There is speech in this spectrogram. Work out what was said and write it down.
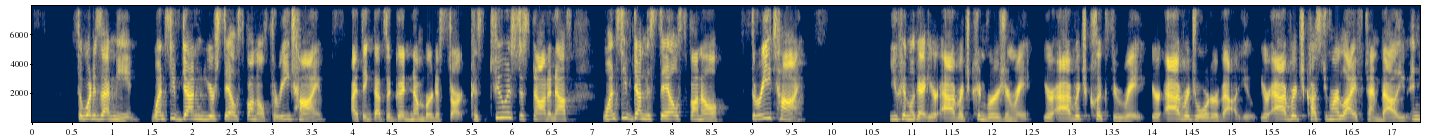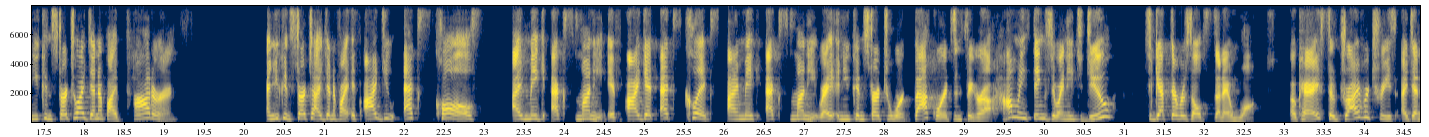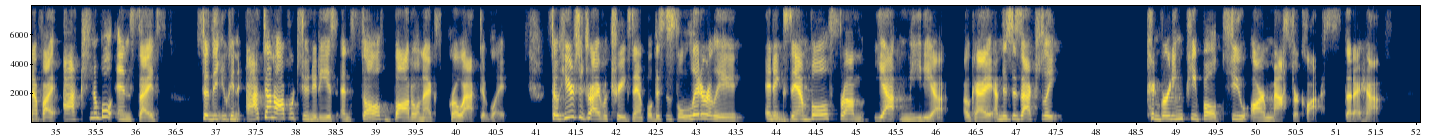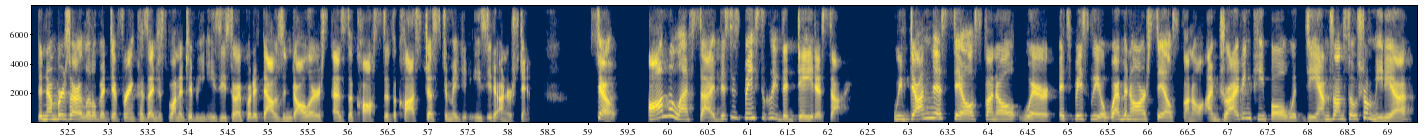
So, what does that mean? Once you've done your sales funnel three times, I think that's a good number to start because two is just not enough. Once you've done the sales funnel three times, you can look at your average conversion rate, your average click through rate, your average order value, your average customer lifetime value, and you can start to identify patterns. And you can start to identify if I do X calls, I make X money. If I get X clicks, I make X money, right? And you can start to work backwards and figure out how many things do I need to do to get the results that I want. Okay. So driver trees identify actionable insights so that you can act on opportunities and solve bottlenecks proactively. So here's a driver tree example. This is literally an example from Yap Media. Okay. And this is actually converting people to our masterclass that I have. The numbers are a little bit different because I just wanted to be easy. So I put $1,000 as the cost of the class just to make it easy to understand. So on the left side, this is basically the data side. We've done this sales funnel where it's basically a webinar sales funnel. I'm driving people with DMs on social media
